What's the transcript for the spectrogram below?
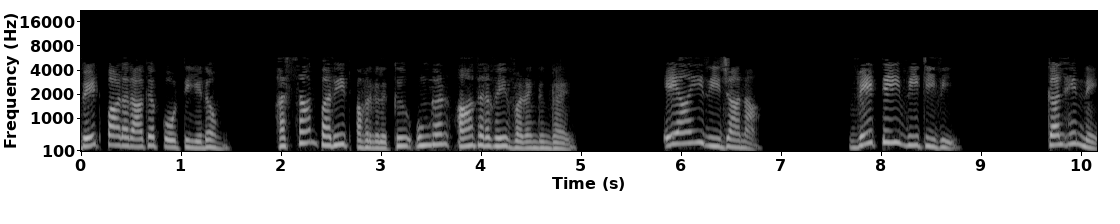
வேட்பாளராக போட்டியிடும். ஹஸ்ஸான் பரீத் அவர்களுக்கு உங்கள் ஆதரவை வழங்குங்கள். ஏஐ ரீஜானா. வேட்டை விடிவி கல்ஹின்னே.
